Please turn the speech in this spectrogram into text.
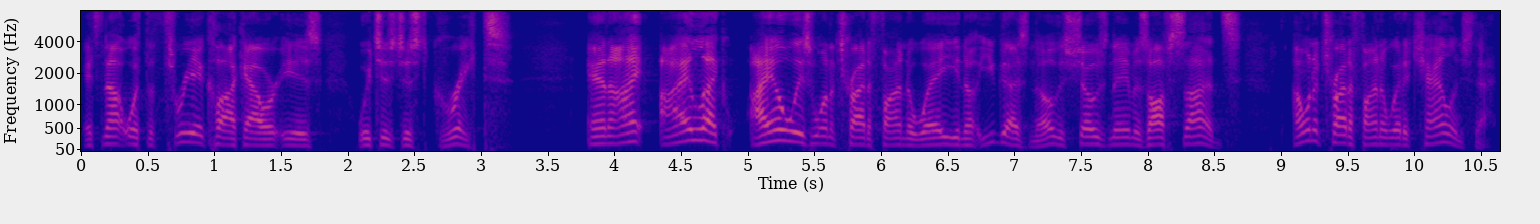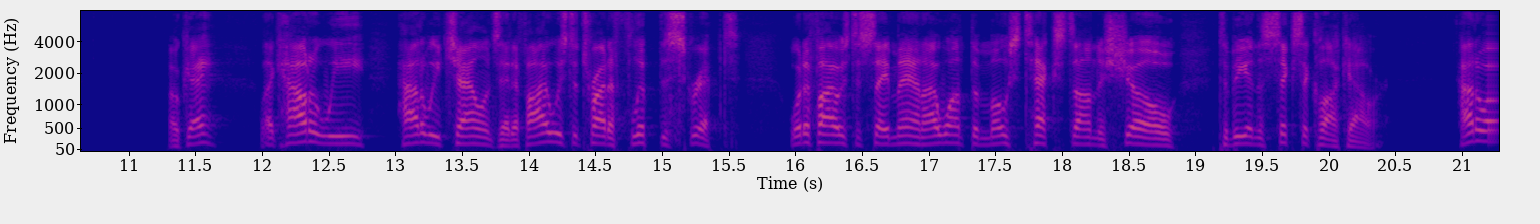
It's not what the three o'clock hour is, which is just great. And I, I like, I always want to try to find a way. You know, you guys know the show's name is Offsides. I want to try to find a way to challenge that. Okay, like how do we, how do we challenge that? If I was to try to flip the script, what if I was to say, man, I want the most texts on the show to be in the six o'clock hour? How do I? Is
